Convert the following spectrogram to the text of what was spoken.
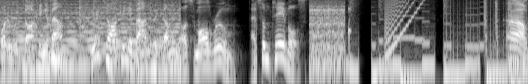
What are we talking about? We're talking about becoming a small room and some tables. Oh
